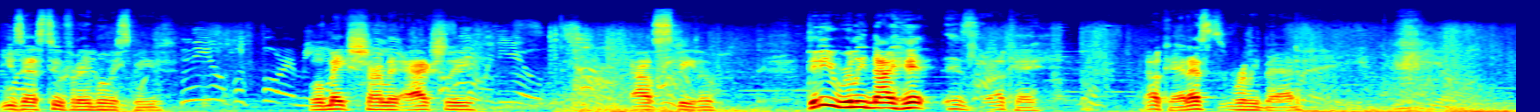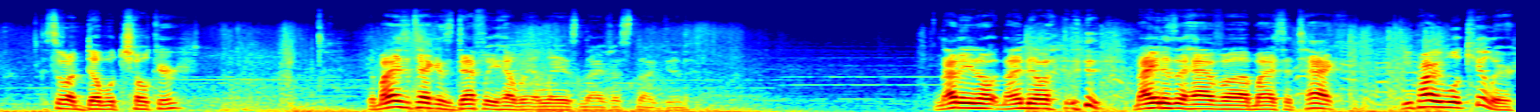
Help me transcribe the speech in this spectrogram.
use S2 for the movement speed. We'll make Charlotte actually outspeed him. Did he really not hit his... Okay. Okay, that's really bad. So a double choker. The minus attack is definitely held with Elena's knife. That's not good. Now they don't. Now, they don't, now he doesn't have uh, minus attack. He probably will kill her.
